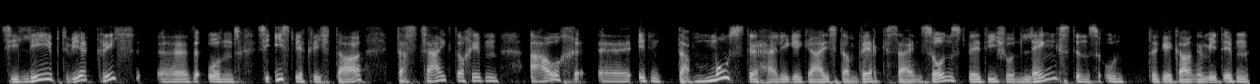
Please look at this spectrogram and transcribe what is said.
sie lebt wirklich äh, und sie ist wirklich da. Das zeigt doch eben auch, äh, eben da muss der Heilige Geist am Werk sein, sonst wäre die schon längstens unter untergegangen mit eben,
